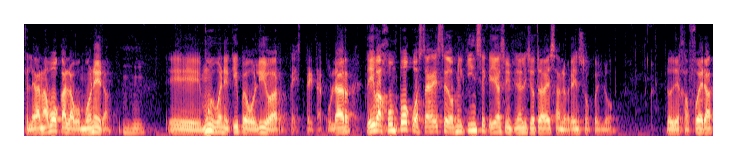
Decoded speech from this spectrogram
que le gana a Boca, a la bombonera. Eh, muy buen equipo de Bolívar, espectacular. De ahí bajó un poco hasta este 2015, que llega a semifinales y otra vez San Lorenzo pues lo, lo deja fuera.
